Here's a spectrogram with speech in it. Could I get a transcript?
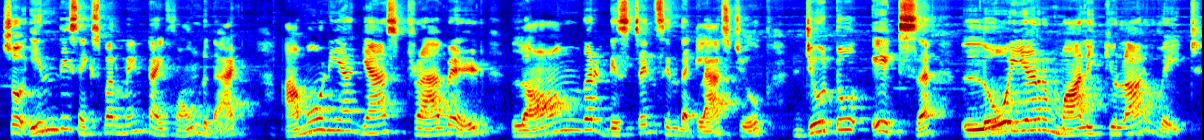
So in this experiment, I found that ammonia gas traveled longer distance in the glass tube due to its lower molecular weight.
